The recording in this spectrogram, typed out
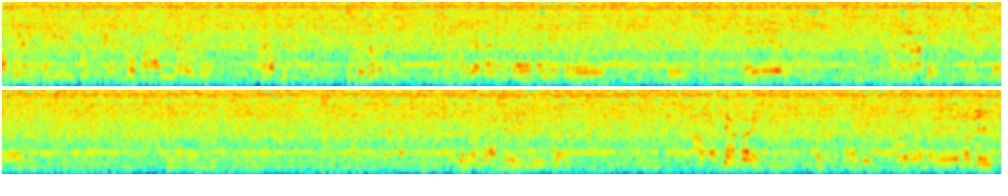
Ko ito, marami na. Mamaya na sa kanya to. oh. Ayun, makalalim. Ano ba, ate, yung isa? Apat yata eh. Apat yata. Oo, may maliit.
